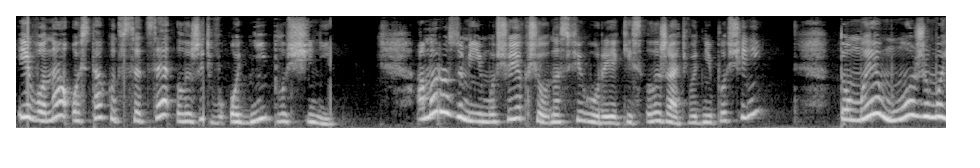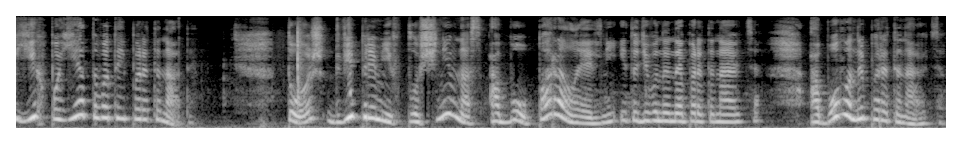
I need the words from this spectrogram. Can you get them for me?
і вона ось так от все це лежить в одній площині. А ми розуміємо, що якщо в нас фігури якісь лежать в одній площині, то ми можемо їх поєднувати і перетинати. Тож, дві прямі в площині в нас або паралельні, і тоді вони не перетинаються, або вони перетинаються.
